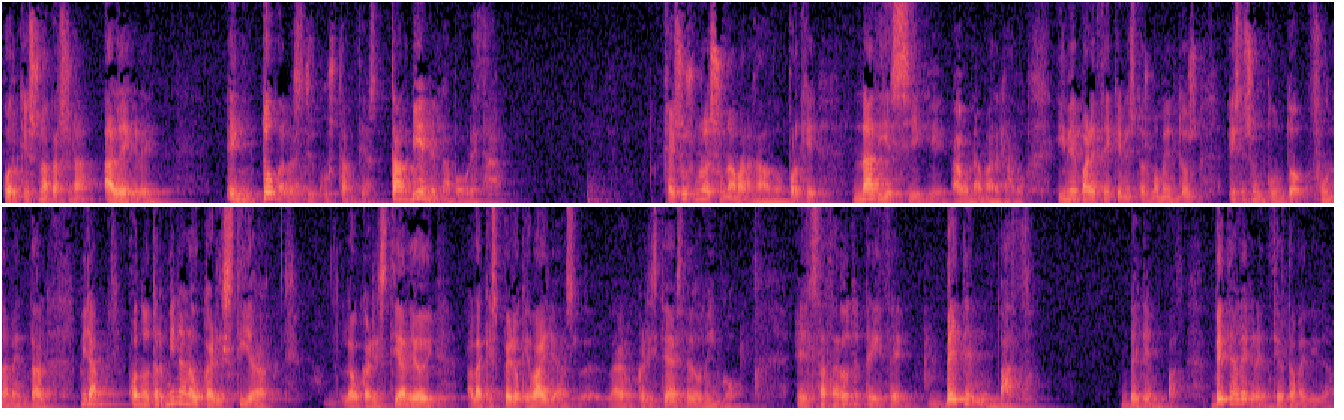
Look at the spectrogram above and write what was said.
porque es una persona alegre. en todas las circunstancias, también en la pobreza. Jesús no es un amargado, porque nadie sigue a un amargado. Y me parece que en estos momentos este es un punto fundamental. Mira, cuando termina la Eucaristía, la Eucaristía de hoy, a la que espero que vayas, la Eucaristía de este domingo, el sacerdote te dice, vete en paz, vete en paz, vete alegre en cierta medida.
